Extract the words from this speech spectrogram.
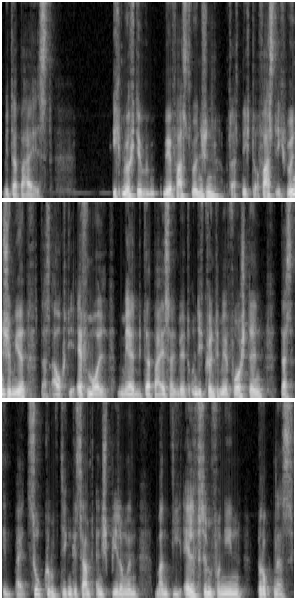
mit dabei ist. Ich möchte mir fast wünschen, das nicht nur fast, ich wünsche mir, dass auch die F-Moll mehr mit dabei sein wird. Und ich könnte mir vorstellen, dass in, bei zukünftigen Gesamteinspielungen man die elf Symphonien Bruckners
